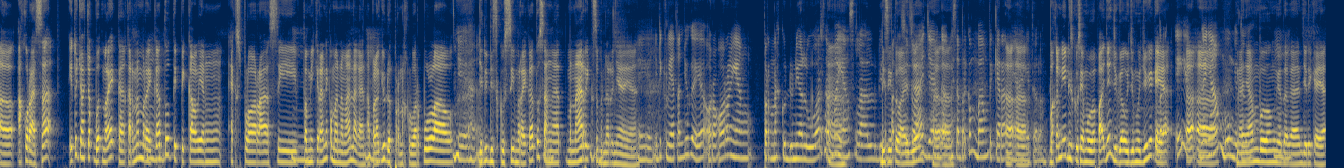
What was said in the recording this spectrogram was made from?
eh, aku rasa itu cocok buat mereka karena mereka tuh tipikal yang eksplorasi pemikirannya ke mana-mana kan. Apalagi udah pernah keluar pulau. Iya. jadi diskusi mereka tuh sangat menarik sebenarnya ya. Iya, jadi kelihatan juga ya orang-orang yang pernah ke dunia luar sama yang selalu di, Di tempat situ di situ aja, nggak bisa berkembang pikirannya gitu loh. bahkan dia diskusi sama bapaknya juga ujung-ujungnya kayak iya, eh, nggak eh, nyambung gitu. nggak nyambung gitu kan. Jadi kayak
